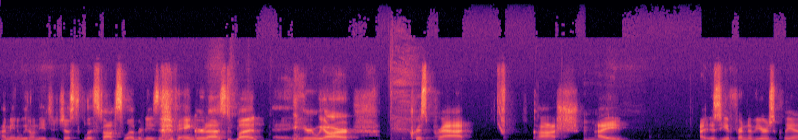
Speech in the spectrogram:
I mean, we don't need to just list off celebrities that have angered us, but uh, here we are. Chris Pratt. Gosh, Mhm. I, I is he a friend of yours, Clea?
